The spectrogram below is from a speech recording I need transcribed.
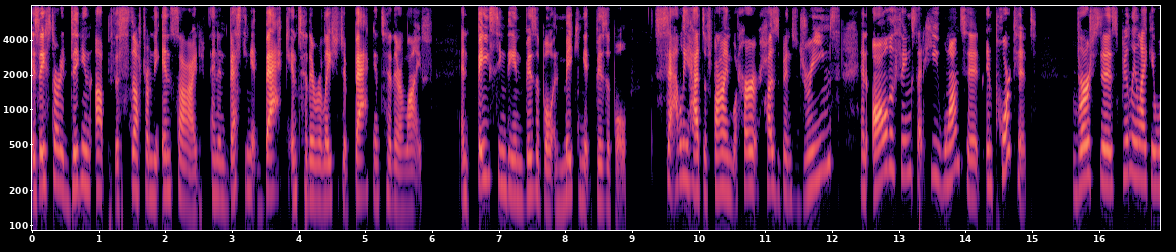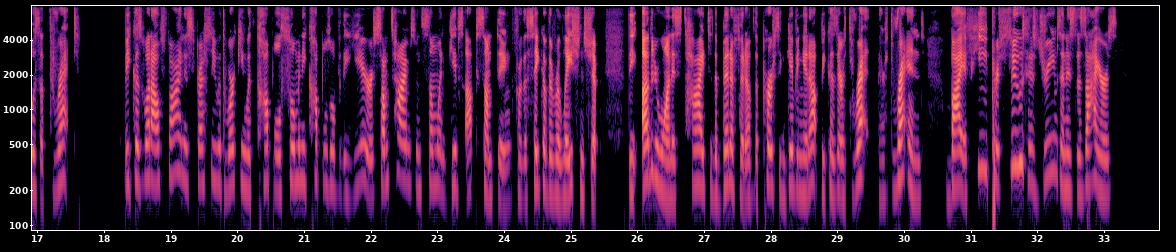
Is they started digging up the stuff from the inside and investing it back into their relationship, back into their life, and facing the invisible and making it visible. Sally had to find what her husband's dreams and all the things that he wanted important versus feeling like it was a threat. Because what I'll find, especially with working with couples, so many couples over the years, sometimes when someone gives up something for the sake of the relationship, the other one is tied to the benefit of the person giving it up because they're threat they're threatened by if he pursues his dreams and his desires,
